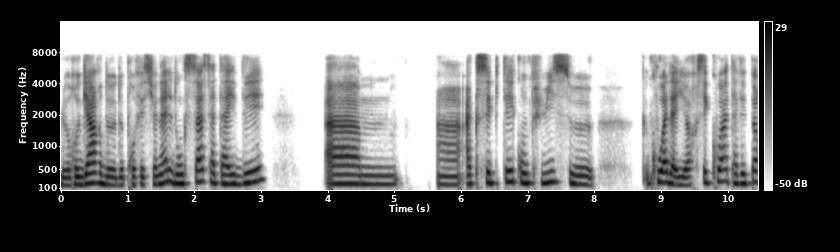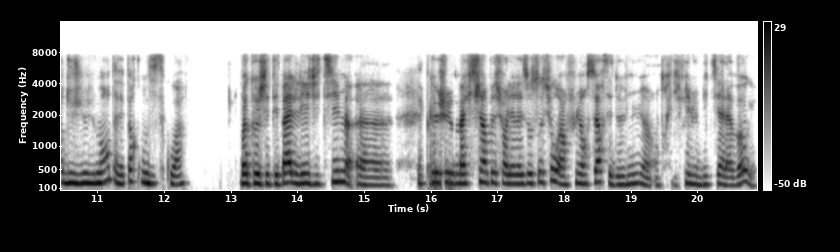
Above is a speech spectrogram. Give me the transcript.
le regard de, professionnel. Donc ça, ça t'a aidé à, accepter qu'on puisse... Euh, quoi d'ailleurs? C'est quoi? Tu avais peur du jugement? Tu avais peur qu'on dise quoi? Bah, Que j'étais pas légitime. Euh, que je m'affichais un peu sur les réseaux sociaux. Influenceur, c'est devenu, euh, entre guillemets, le métier à la vogue.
